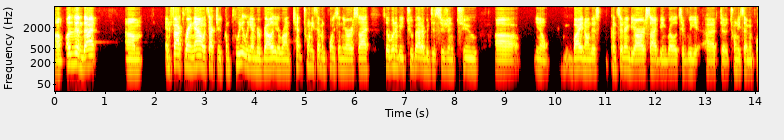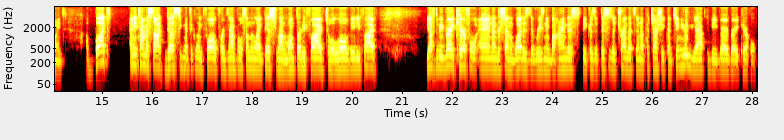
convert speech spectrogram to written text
Um, other than that, um, in fact, right now it's actually completely undervalued around 10, 27 points on the RSI. So it wouldn't be too bad of a decision to, uh, you know, buy it on this, considering the RSI being relatively at uh, 27 points. But anytime a stock does significantly fall, for example, something like this around 135 to a low of 85, you have to be very careful and understand what is the reasoning behind this because if this is a trend that's going to potentially continue, you have to be very, very careful.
